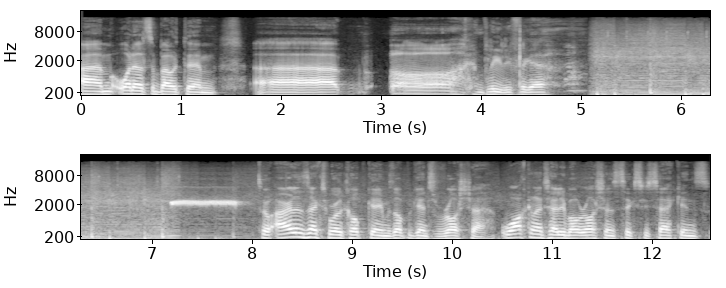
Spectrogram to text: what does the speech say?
Um, what else about them? Uh, oh, I completely forget. So Ireland's next World Cup game is up against Russia. What can I tell you about Russia in 60 seconds?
